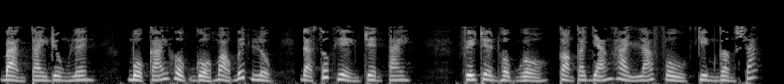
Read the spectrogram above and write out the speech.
Bàn tay rung lên, một cái hộp gỗ màu bích lục đã xuất hiện trên tay. Phía trên hộp gỗ còn có dán hai lá phù kim ngân sắc.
